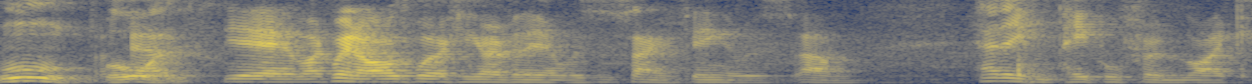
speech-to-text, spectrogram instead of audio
Mm, always. Yeah, like when I was working over there, it was the same thing. It was um, had even people from like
